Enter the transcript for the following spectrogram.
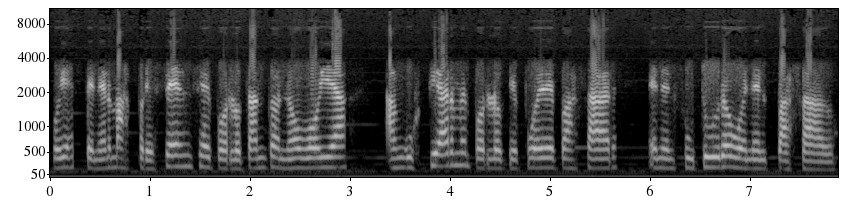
voy a tener más presencia y por lo tanto no voy a angustiarme por lo que puede pasar en el futuro o en el pasado.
